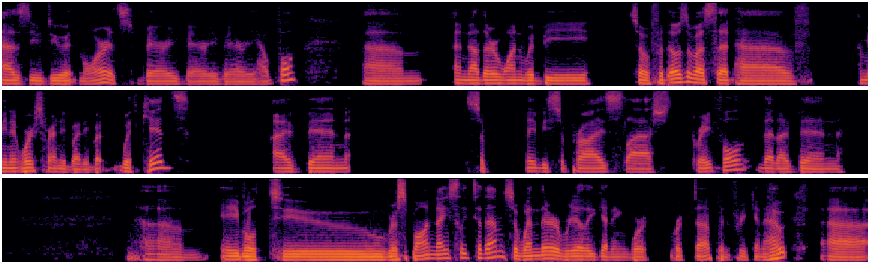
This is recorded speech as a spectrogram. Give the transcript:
as you do it more, it's very, very, very helpful. Um, another one would be, so for those of us that have, I mean, it works for anybody, but with kids, I've been maybe surprised slash grateful that I've been um, able to respond nicely to them. So when they're really getting work, worked up and freaking out, uh,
